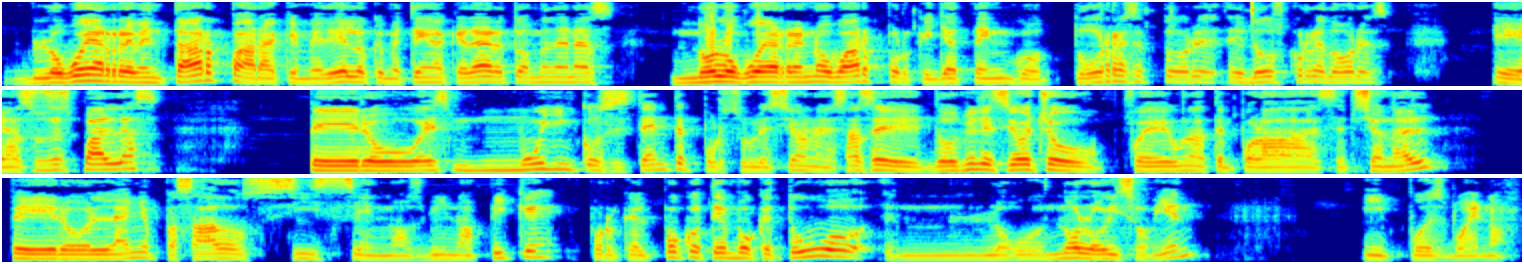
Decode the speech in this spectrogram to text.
lo voy a reventar para que me dé lo que me tenga que dar. De todas maneras, no lo voy a renovar porque ya tengo dos receptores, eh, dos corredores eh, a sus espaldas, pero es muy inconsistente por sus lesiones. Hace 2018 fue una temporada excepcional, pero el año pasado sí se nos vino a pique porque el poco tiempo que tuvo lo- no lo hizo bien. Y pues bueno,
